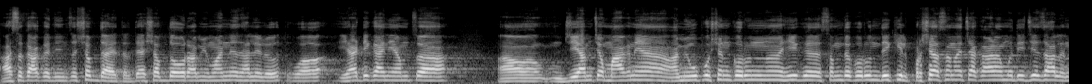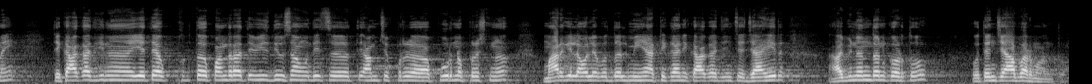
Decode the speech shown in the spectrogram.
असं काकाजींचा शब्द आहे. तर त्या शब्दावर आम्ही मान्य झालेलो आहोत व ह्या ठिकाणी आमचा जे आमच्या मागण्या आम्ही उपोषण करून ही ग- समज करून देखील प्रशासनाच्या काळामध्ये जे झालं नाही ते काकाजीनं येत्या फक्त पंधरा ते वीस दिवसामध्येच ते आमचे प्र पूर्ण प्रश्न मार्गी लावल्याबद्दल मी ह्या ठिकाणी काकाजींचे जाहीर अभिनंदन करतो व त्यांचे आभार मानतो.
